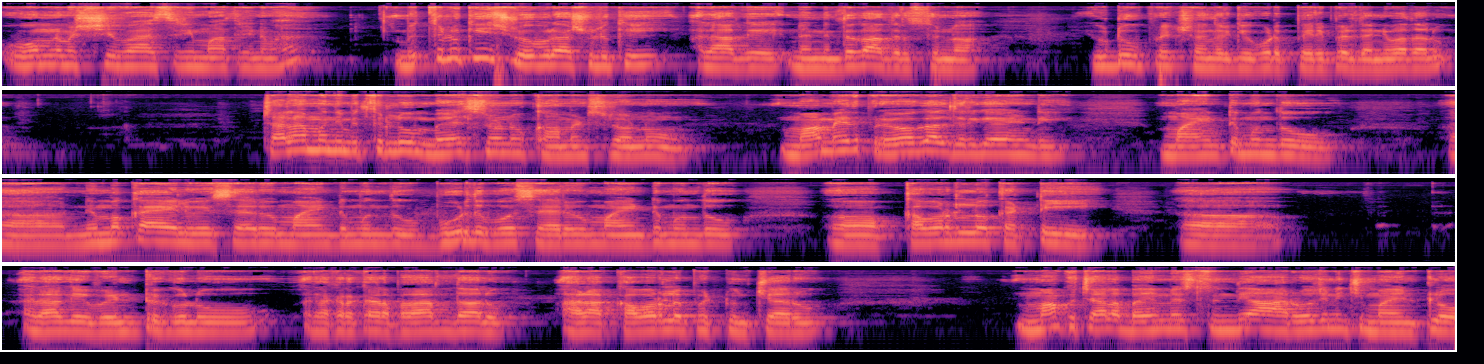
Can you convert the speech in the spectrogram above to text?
ఓం నమ శివ శ్రీమాత్రి నమ. మిత్రులకి శుభరాశులకి అలాగే నన్ను ఎంతగా ఆదరిస్తున్న యూట్యూబ్ ప్రేక్షకులందరికీ కూడా పేరు పేరు ధన్యవాదాలు. చాలామంది మిత్రులు మెయిల్స్లోనూ కామెంట్స్లోనూ మా మీద ప్రయోగాలు జరిగాయండి. మా ఇంటి ముందు నిమ్మకాయలు వేశారు మా ఇంటి ముందు బూడిద పోశారు మా ఇంటి ముందు కవర్లో కట్టి అలాగే వెంట్రుకలు రకరకాల పదార్థాలు అలా కవర్లో పెట్టి ఉంచారు. మాకు చాలా భయం వేస్తుంది. ఆ రోజు నుంచి మా ఇంట్లో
